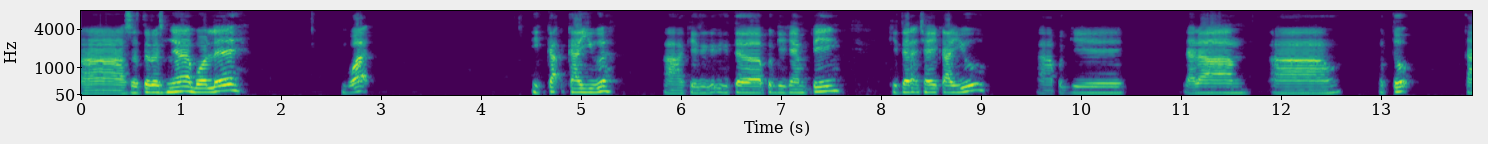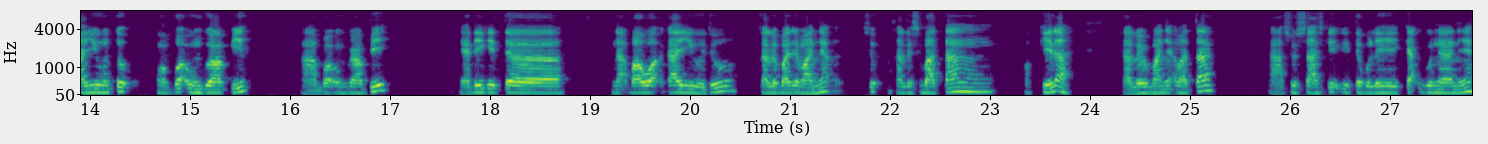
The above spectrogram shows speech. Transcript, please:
uh, seterusnya boleh buat ikat kayu lah. Uh, kita, kita pergi camping kita nak cari kayu uh, pergi dalam uh, untuk kayu untuk buat unggun api. Uh, buat unggun api. Jadi kita nak bawa kayu tu kalau banyak-banyak kalau sebatang okey lah. Kalau banyak batang, ha, susah sikit kita boleh ikat guna ni ya,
